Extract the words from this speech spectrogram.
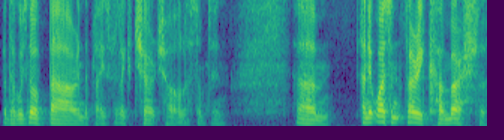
but there was no bar in the place. It was like a church hall or something, um, and it wasn't very commercial.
